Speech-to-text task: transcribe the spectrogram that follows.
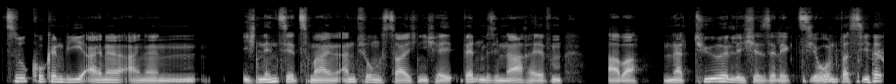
zugucken, wie eine, eine, ich nenne es jetzt mal in Anführungszeichen, ich werde ein bisschen nachhelfen, aber natürliche Selektion passiert.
